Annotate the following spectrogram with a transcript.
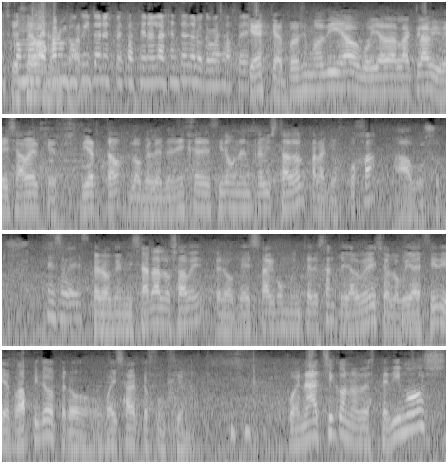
Es como dejar un poquito en expectación a la gente de lo que vas a hacer. Que es que el próximo día os voy a dar la clave y vais a ver que es cierto lo que le tenéis que decir a un entrevistador para que os coja a vosotros. Eso es. Pero que ni Sara lo sabe, pero que es algo muy interesante, ya lo veréis, os lo voy a decir y es rápido, pero vais a ver que funciona. Pues nada chicos, nos despedimos.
